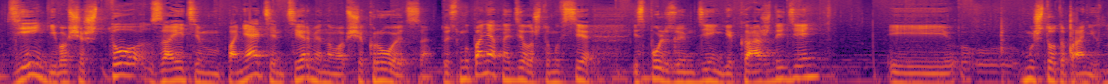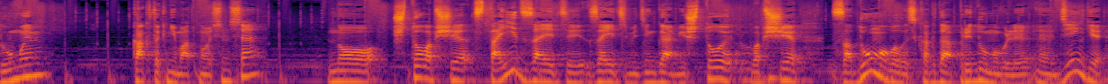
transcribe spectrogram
деньги, вообще что за этим понятием, термином вообще кроется. То есть мы, понятное дело, что мы все используем деньги каждый день, и э, мы что-то про них думаем, как-то к ним относимся, но что вообще стоит за, эти, за этими деньгами и что вообще задумывалось, когда придумывали э, деньги,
